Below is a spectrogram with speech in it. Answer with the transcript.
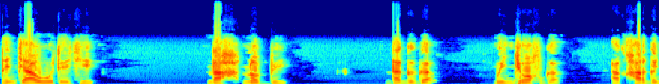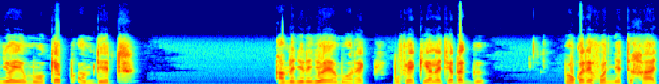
dañ caa wuute ci ndax nopp bi dagg ga muy njoof ga ak xar ga ñoo moo képp am déet am nañu ne ñoo yemoo rek bu fekkee la ca dagg boo ko defoon ñetti xaaj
